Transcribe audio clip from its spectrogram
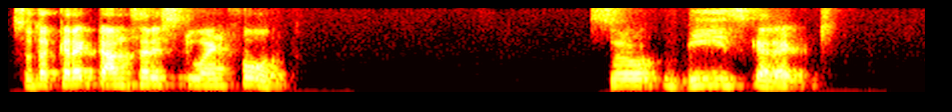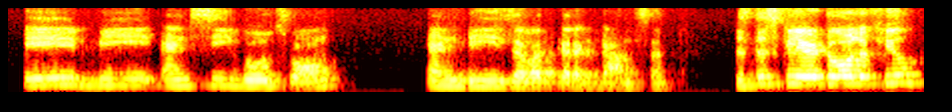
So the correct answer is 2 and 4. So D is correct. A, B, and C goes wrong. And D is our correct answer. Is this clear to all of you?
